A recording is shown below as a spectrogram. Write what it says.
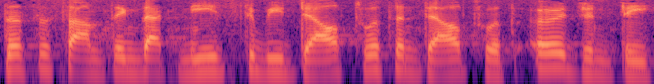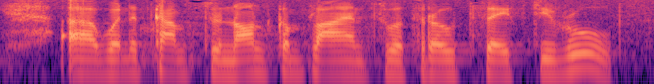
this is something that needs to be dealt with and dealt with urgently uh, when it comes to non-compliance with road safety rules.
